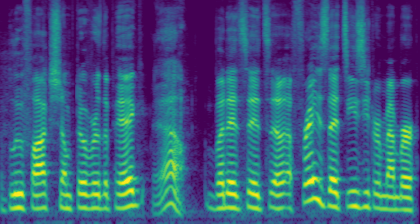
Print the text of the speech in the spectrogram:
The blue fox jumped over the pig, Yeah. but it's it's a phrase that's easy to remember,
